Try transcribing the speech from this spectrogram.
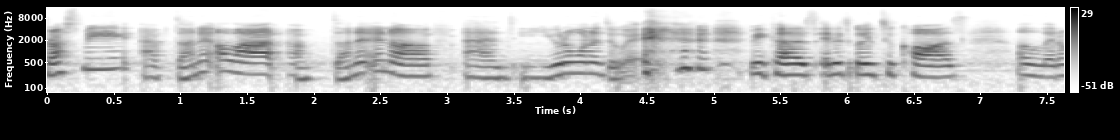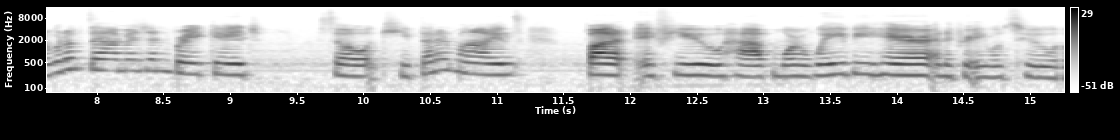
Trust me, I've done it a lot, I've done it enough, and you don't want to do it because it is going to cause a little bit of damage and breakage. So keep that in mind. But if you have more wavy hair and if you're able to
